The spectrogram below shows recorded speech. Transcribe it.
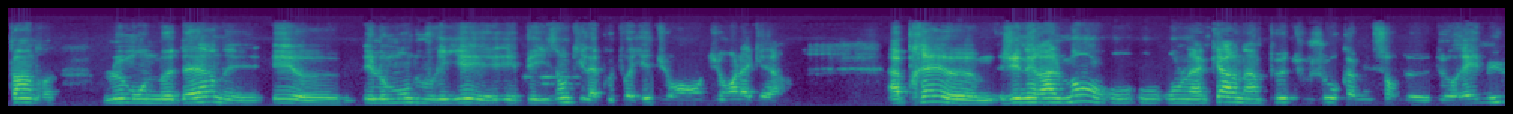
peindre le monde moderne et, et, euh, le monde ouvrier et, paysan qu'il a côtoyé durant, durant la guerre. Après, euh, généralement, on, l'incarne un peu toujours comme une sorte de, de Rému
